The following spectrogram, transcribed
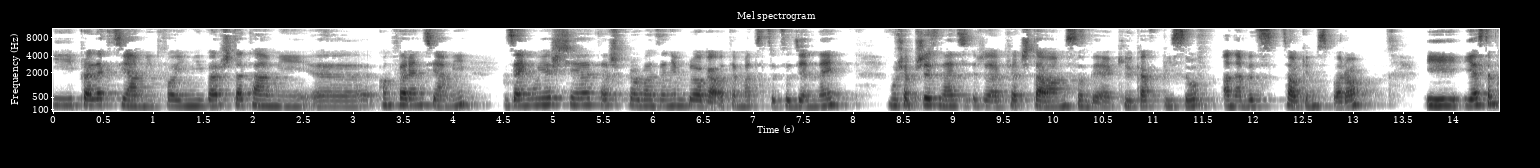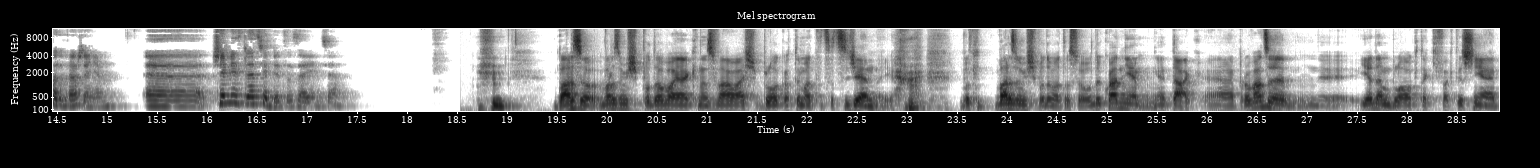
i prelekcjami, Twoimi warsztatami, y, konferencjami, zajmujesz się też prowadzeniem bloga o tematyce codziennej. Muszę przyznać, że przeczytałam sobie kilka wpisów, a nawet całkiem sporo i jestem pod wrażeniem. Y, czym jest dla Ciebie to zajęcie? Bardzo, bardzo mi się podoba, jak nazwałaś blog o tematyce codziennej, bo bardzo mi się podoba to słowo. Dokładnie e, tak. E, prowadzę e, jeden blog, taki faktycznie,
